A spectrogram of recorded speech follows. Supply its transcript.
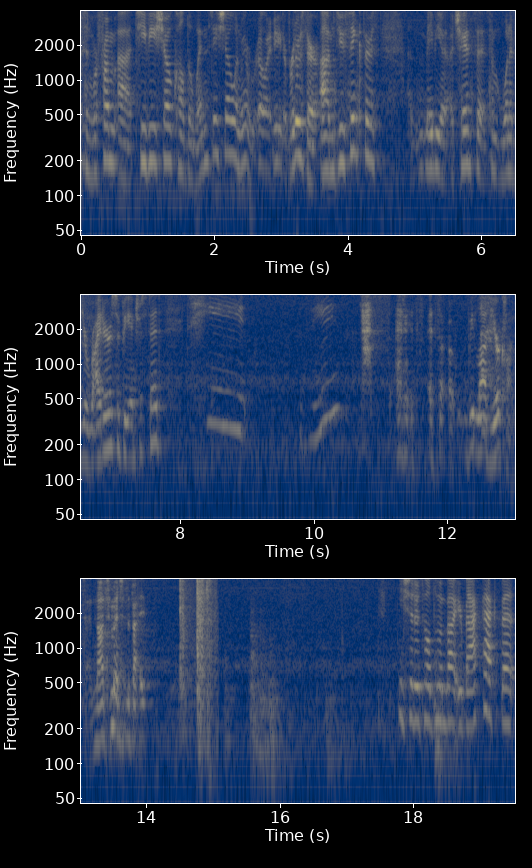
Listen, we're from a TV show called The Wednesday Show, and we really need a producer. Um, do you think there's maybe a, a chance that some one of your writers would be interested? TV? Yes, and it's it's uh, we love your content. Not to mention the fact. You should have told him about your backpack bit.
